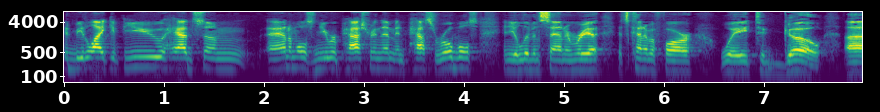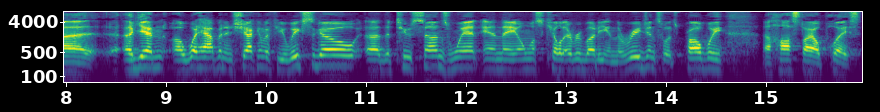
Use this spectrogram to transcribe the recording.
It'd be like if you had some animals and you were pasturing them in Paso Robles and you live in Santa Maria. It's kind of a far way to go. Uh, again, uh, what happened in Shechem a few weeks ago, uh, the two sons went and they almost killed everybody in the region, so it's probably a hostile place.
